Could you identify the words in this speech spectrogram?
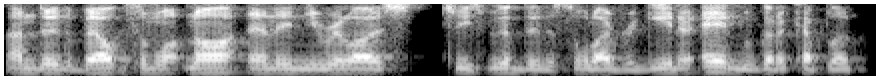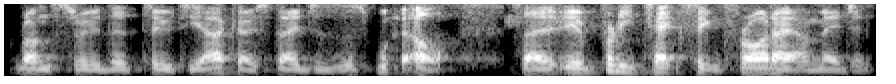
undo the belts and whatnot, and then you realise, geez, we've got to do this all over again. And we've got a couple of runs through the Te Akau stages as well. So yeah, pretty taxing Friday, I imagine.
